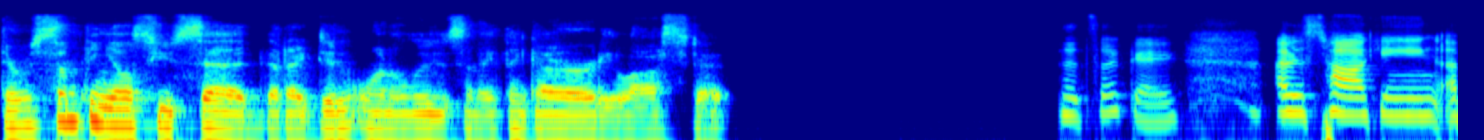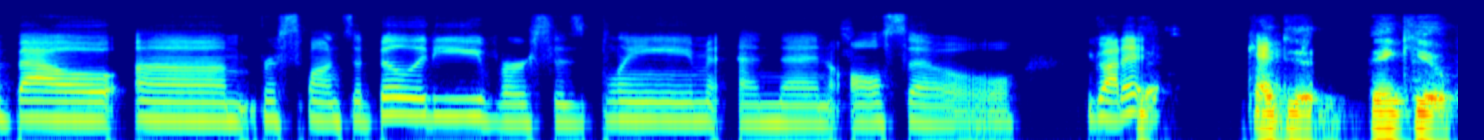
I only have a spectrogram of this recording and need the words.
there was something else you said that i didn't want to lose and i think i already lost it that's okay. I was talking about um responsibility versus blame and then also you got it? Yes, okay. I did. Thank you.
